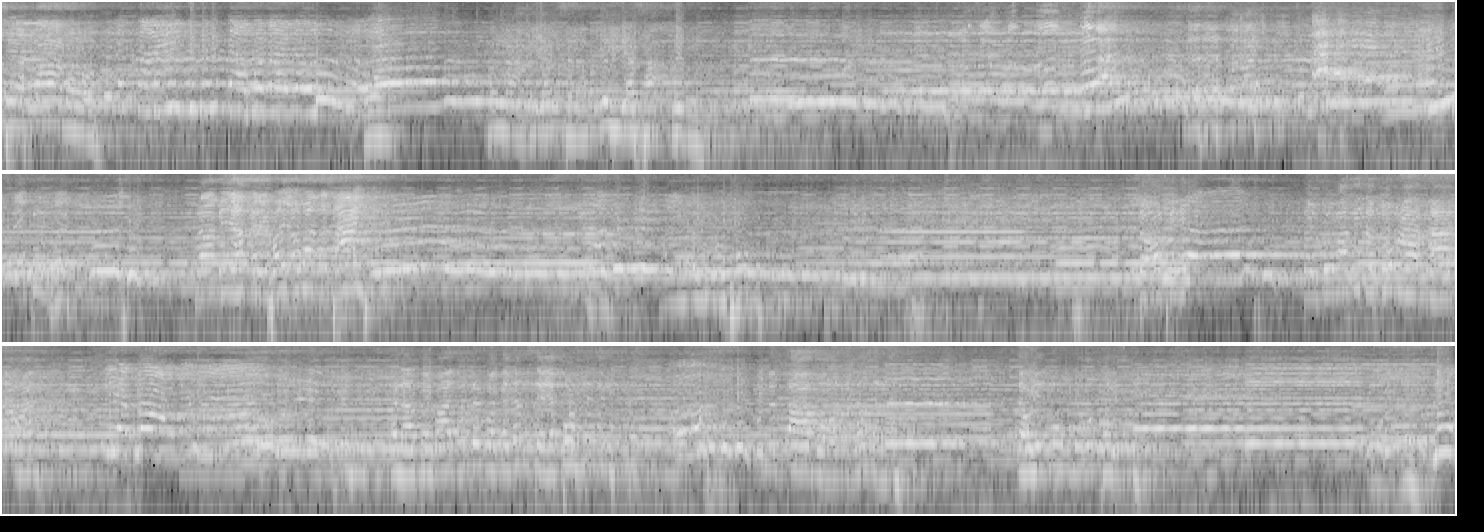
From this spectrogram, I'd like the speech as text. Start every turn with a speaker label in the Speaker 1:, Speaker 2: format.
Speaker 1: เสียตาบ่
Speaker 2: จะตายจะไม่ตายบ่ได้เลย
Speaker 1: ว่ามันหน้ามีหยังสนะมันก็เฮียสะเลยนี่เสียปื้มไปหน้ามีหยังไอ้ไผเอามาตะชายมาเลยลูกพ่อจะเอาไปเฮ็ดเจ้าตัวว่าที่เจ้าโกงราคาเจ้าหัน
Speaker 2: เรียบร้อย
Speaker 1: ขนาดไปบ้านต้องเลยกว่ากันยังเสียป้อนมันตาบอดแต่ว่าสนะเจ้าเห็นลูกเดียวว่าคอย
Speaker 2: ลูก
